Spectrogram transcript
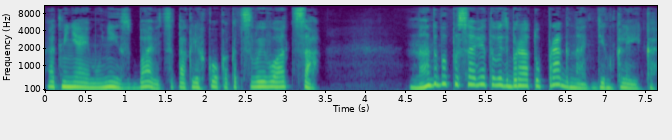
от меня ему не избавиться так легко, как от своего отца — надо бы посоветовать брату прогнать Динклейка.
